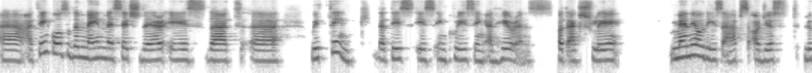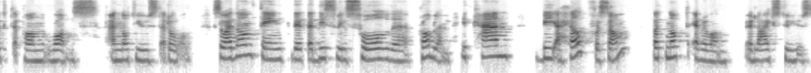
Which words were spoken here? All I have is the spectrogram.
I think also the main message there is that we think that this is increasing adherence, but actually many of these apps are just looked upon once and not used at all. So I don't think that, that this will solve the problem. It can be a help for some, but not everyone likes to use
